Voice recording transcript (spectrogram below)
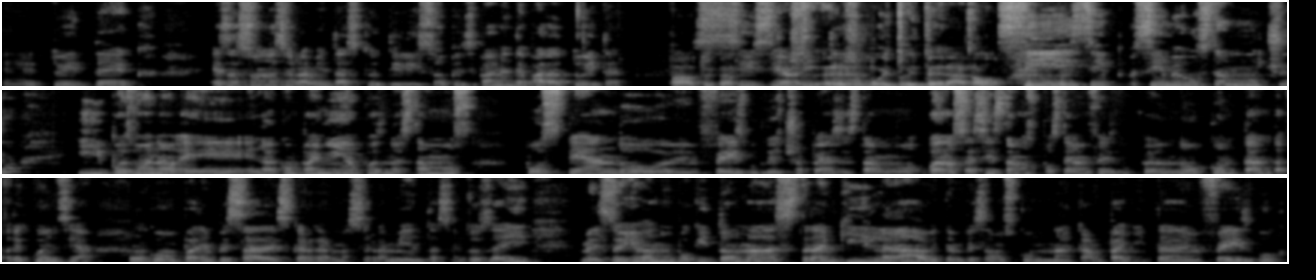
eh, TweetDeck. Esas son las herramientas que utilizo principalmente para Twitter. Para Twitter. Sí, sí, ahorita... Eres muy tuitera, ¿no? Sí, sí, sí, me gusta mucho. Y pues bueno, eh, en la compañía pues no estamos posteando en Facebook. De hecho, apenas estamos, bueno, o sea, sí estamos posteando en Facebook, pero no con tanta frecuencia como para empezar a descargar más herramientas. Entonces ahí me estoy llevando un poquito más tranquila. Ahorita empezamos con una campañita en Facebook,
